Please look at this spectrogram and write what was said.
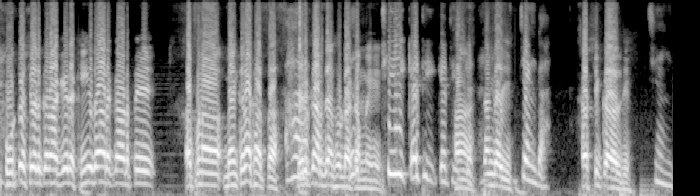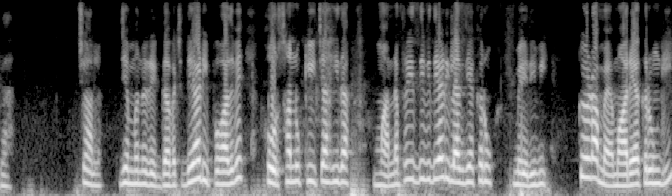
ਫੋਟੋ ਸ਼ੇਅਰ ਕਰਾ ਕੇ ਰੱਖੀ ਆਧਾਰ ਕਾਰਡ ਤੇ ਆਪਣਾ ਬੈਂਕ ਦਾ ਖਾਤਾ। ਫਿਰ। ਕਰਦੇ ਆਂ ਤੁਹਾਡਾ ਕੰਮ ਇਹ। ਠੀਕ ਹੈ ਠੀਕ ਹੈ ਠੀਕ ਹੈ। ਚੰਗਾ ਜੀ। ਚੰਗਾ। ਸਤਿ ਸ਼੍ਰੀ ਅਕਾਲ ਜੀ। ਚੰਗਾ। ਚੱਲ। ਜੇ ਮਨਰੇਗਾ ਵਿੱਚ ਦਿਹਾੜੀ ਪਵਾ ਦੇਵੇ ਹੋਰ ਸਾਨੂੰ ਕੀ ਚਾਹੀਦਾ? ਮਨਪ੍ਰੀਤ ਦੀ ਵੀ ਦਿਹਾੜੀ ਲੱਗ ਜਾ ਕਰੂ ਮੇਰੀ ਵੀ। ਕਿਹੜਾ ਮੈਂ ਮਾਰਿਆ ਕਰੂੰਗੀ?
